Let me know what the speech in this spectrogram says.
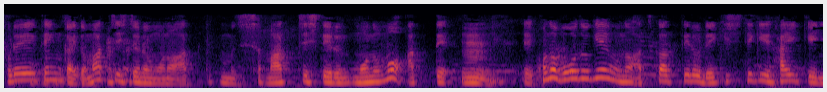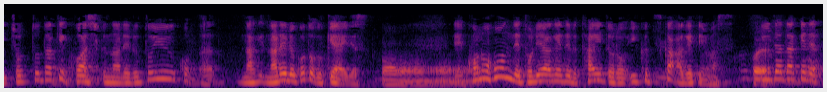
プレイ展開とマッチしているものはあマッチしているものもあって、うん。えーこのボードゲームの扱っている歴史的背景にちょっとだけ詳しくなれるというななれること受け合いです。おえーこの本で取り上げているタイトルをいくつか挙げてみます。はい聞いただけで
